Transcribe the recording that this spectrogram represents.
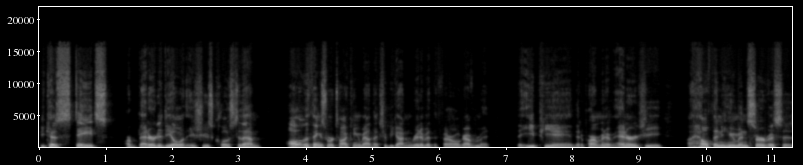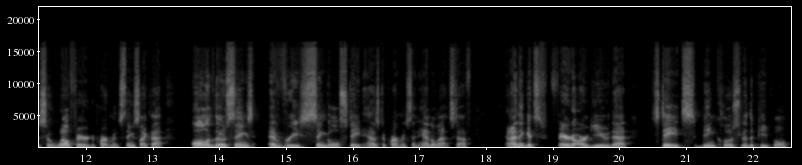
Because states are better to deal with issues close to them. All of the things we're talking about that should be gotten rid of at the federal government, the EPA, the Department of Energy, uh, Health and Human Services, so welfare departments, things like that. All of those things, every single state has departments that handle that stuff. And I think it's fair to argue that states being closer to the people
